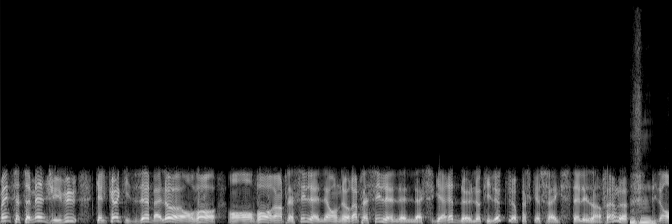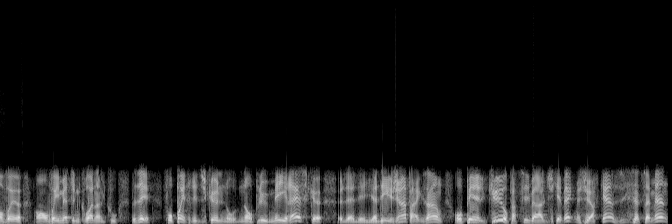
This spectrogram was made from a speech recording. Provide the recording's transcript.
même cette semaine, j'ai vu quelqu'un qui disait, ben là, on va, on, va remplacer, on a remplacé la cigarette de Lucky Luke, là, parce que ça existait les enfants, là. Mhm. Puis là, on va, on va y mettre une croix dans le cou. Je veux dire, faut pas être ridicule non, plus. Mais il reste que, il y a des gens, par exemple, au PLQ, au Parti libéral du Québec, M. Arcan dit cette semaine,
